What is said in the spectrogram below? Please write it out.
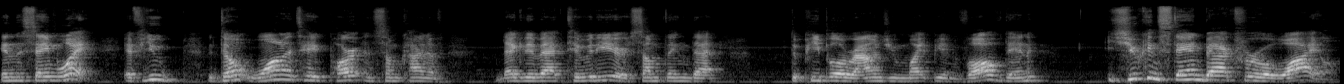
in the same way. If you don't want to take part in some kind of negative activity or something that the people around you might be involved in, you can stand back for a while,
